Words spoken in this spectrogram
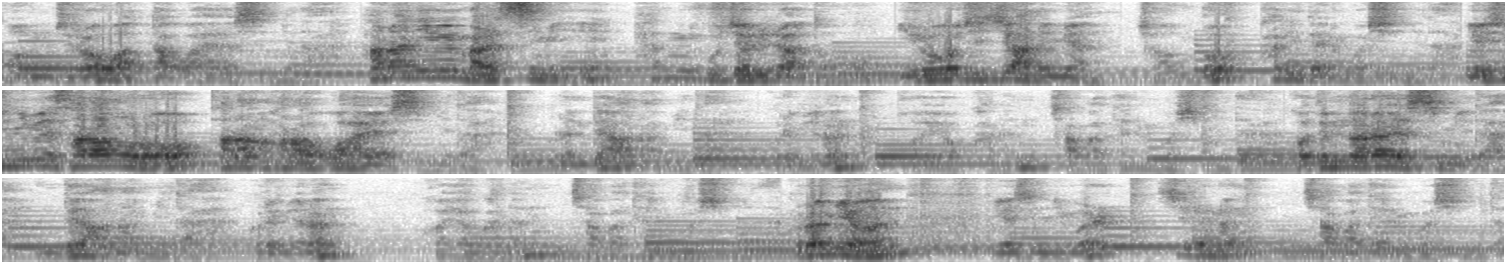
검지러 왔다고 하였습니다. 하나님의 말씀이 한 구절이라도 이루어지지 않으면 전부 칼이 되는 것입니다. 예수님의 사랑으로 사랑하라고 하였습니다. 그런데 안 합니다. 그러면은 거역하는 자가 되는 것입니다. 거듭나라 했습니다. 근데 안 합니다. 그러면은 거역하는 자가 되는 것입니다. 그러면 예수님을 찌르는 자가 되는 것입니다.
